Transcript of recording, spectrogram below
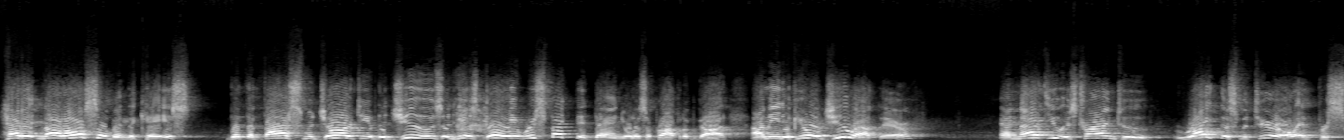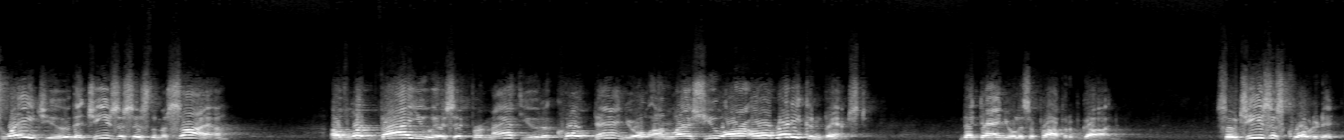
had it not also been the case that the vast majority of the Jews in his day respected Daniel as a prophet of God. I mean, if you're a Jew out there, and Matthew is trying to write this material and persuade you that Jesus is the Messiah. Of what value is it for Matthew to quote Daniel unless you are already convinced that Daniel is a prophet of God? So Jesus quoted it,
